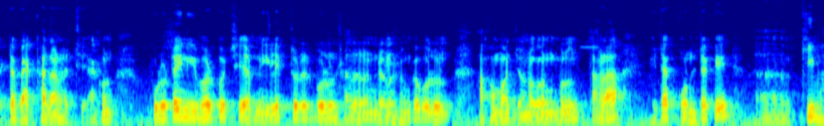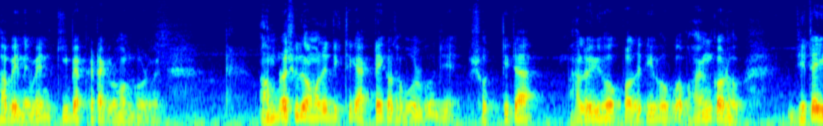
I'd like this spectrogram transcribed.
একটা ব্যাখ্যা দাঁড়াচ্ছে। এখন পুরোটাই নির্ভর করছে আপনি ইলেকটোরেট বলুন, সাধারণ জনসংখ্যা বলুন, আপামর জনগণ বলুন, তারা এটা কোনটাকে কীভাবে নেবেন, কি ব্যাখ্যাটা গ্রহণ করবেন? আমরা শুধু আমাদের দিক থেকে একটাই কথা বলব যে সত্যিটা ভালোই হোক পজিটিভ হোক বা ভয়ঙ্কর হোক, যেটাই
